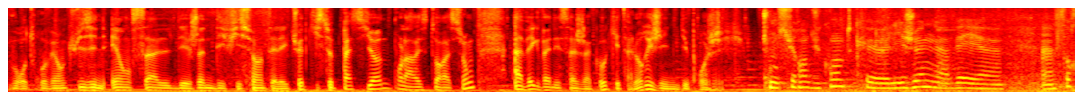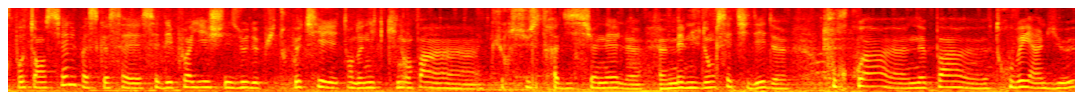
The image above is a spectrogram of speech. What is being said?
Vous retrouvez en cuisine et en salle des jeunes déficients intellectuels qui se passionnent pour la restauration avec Vanessa Jacot qui est à l'origine du projet. Je me suis rendu compte que les jeunes avaient euh, un fort potentiel parce que c'est déployé chez eux depuis tout petit étant donné qu'ils n'ont pas un cursus traditionnel. Euh, m'est venue donc cette idée de pourquoi euh, ne pas trouver un lieu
